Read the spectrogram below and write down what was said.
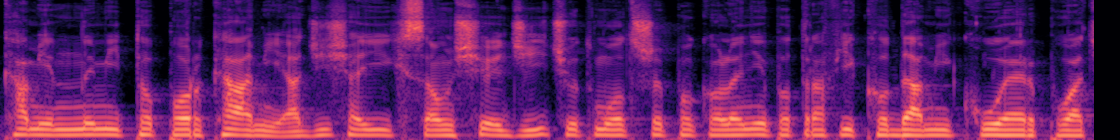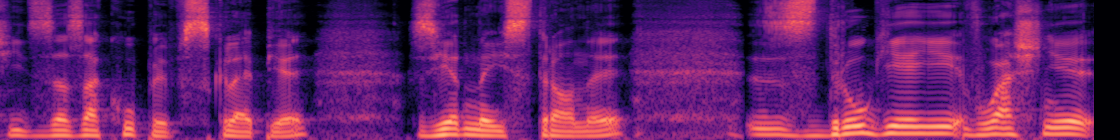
kamiennymi toporkami, a dzisiaj ich sąsiedzi, ciut młodsze pokolenie potrafi kodami QR płacić za zakupy w sklepie z jednej strony, z drugiej właśnie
